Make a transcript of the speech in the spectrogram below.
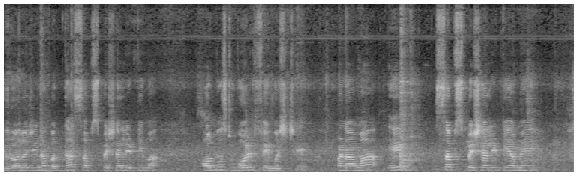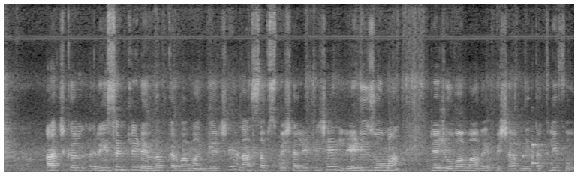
યુરોલોજીના બધા સબ સ્પેશિયાલિટીમાં ઓલમોસ્ટ વર્લ્ડ ફેમસ છે. પણ આમાં એક સબ સ્પેશિયાલિટી અમે આજકાલ રિસન્ટલી ડેવલપ કરવા માંગીએ છીએ અને આ સબ સ્પેશિયાલિટી છે, લેડીઝોમાં જે જોવામાં આવે પેશાબની તકલીફો,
